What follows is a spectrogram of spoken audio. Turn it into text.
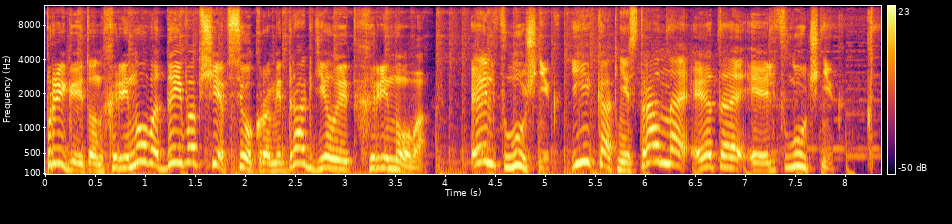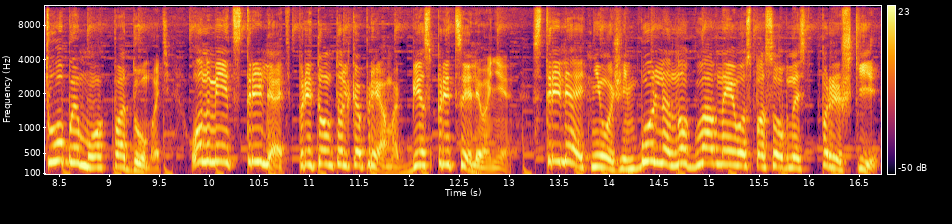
Прыгает он хреново, да и вообще все, кроме драк, делает хреново. Эльф-лучник. И, как ни странно, это эльф-лучник. Кто бы мог подумать? Он умеет стрелять, притом только прямо, без прицеливания. Стреляет не очень больно, но главная его способность – прыжки.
